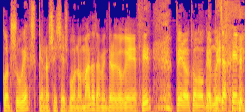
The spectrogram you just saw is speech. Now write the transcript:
con su ex, que no sé si es bueno o malo, también te lo tengo que decir, pero como que mucha gente.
